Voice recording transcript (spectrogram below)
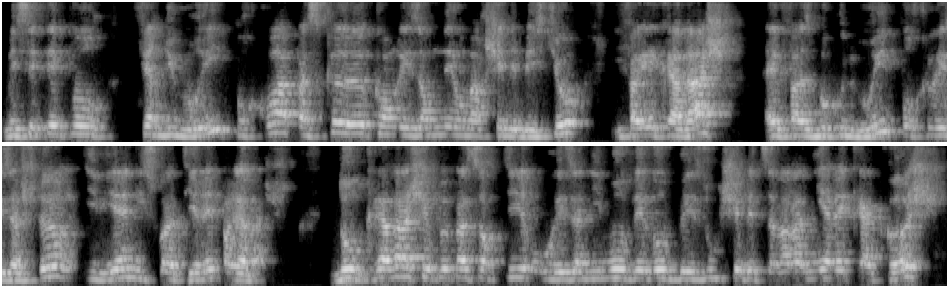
mais c'était pour faire du bruit. Pourquoi? Parce que quand on les emmenait au marché des bestiaux, il fallait que la vache elle fasse beaucoup de bruit pour que les acheteurs ils viennent, ils soient attirés par la vache. Donc la vache, elle ne peut pas sortir, ou les animaux, vélo, bézouk, chez ni avec la coche,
